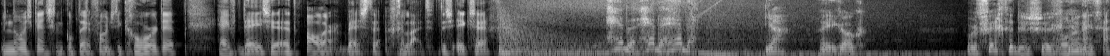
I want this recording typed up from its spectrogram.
noise cancelling koptelefoons die ik gehoord heb, heeft deze het allerbeste geluid. Dus ik zeg, Hebben, hebben, hebben. Ja, ik ook. Wordt vechten, dus uh, kon er niet.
